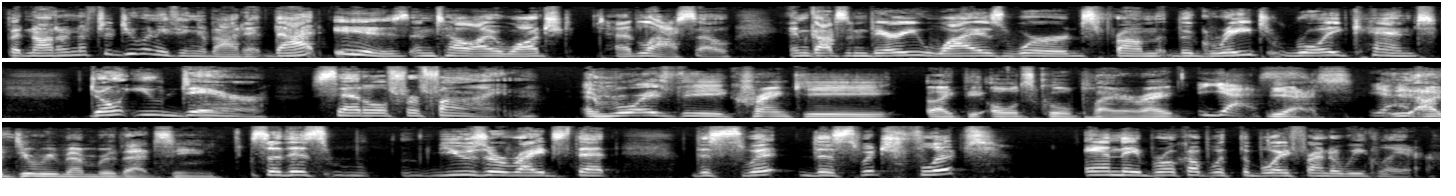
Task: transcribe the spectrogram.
but not enough to do anything about it. That is until I watched Ted Lasso and got some very wise words from the great Roy Kent. Don't you dare settle for fine. And Roy's the cranky, like the old school player, right? Yes. Yes. Yes. I do remember that scene. So this user writes that the swi- the switch flipped and they broke up with the boyfriend a week later.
